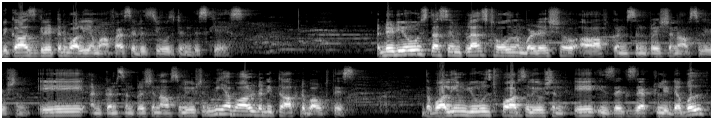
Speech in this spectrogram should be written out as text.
Because greater volume of acid is used in this case deduce the simplest whole number ratio of concentration of solution A and concentration of solution we have already talked about this. The volume used for solution A is exactly double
